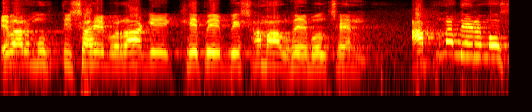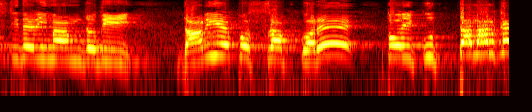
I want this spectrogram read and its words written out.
এবার মুফতি সাহেব রাগে খেপে বেসামাল হয়ে বলছেন, আপনাদের মসজিদের ইমাম যদি দাঁড়িয়ে প্রস্রাব করে, তো ওই কুত্তা মার্কা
